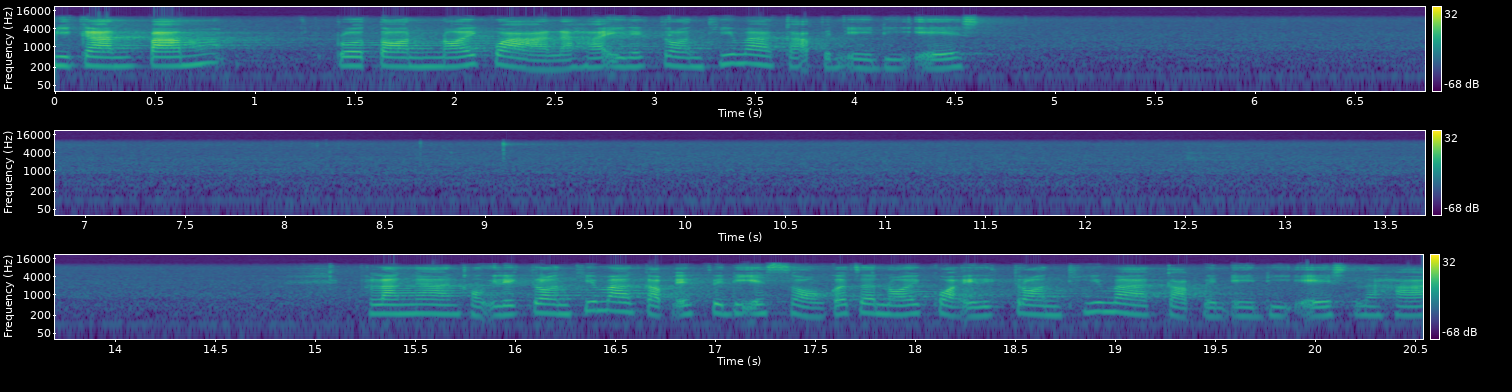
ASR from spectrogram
มีการปั๊มโปรตอนน้อยกว่านะคะ อิเล็กตรอนที่มากับเป็น ADH พลังงานของอิเล็กตรอนที่มากับ FADH2 ก็จะน้อยกว่าอิเล็กตรอนที่มากับ NADH นะคะ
